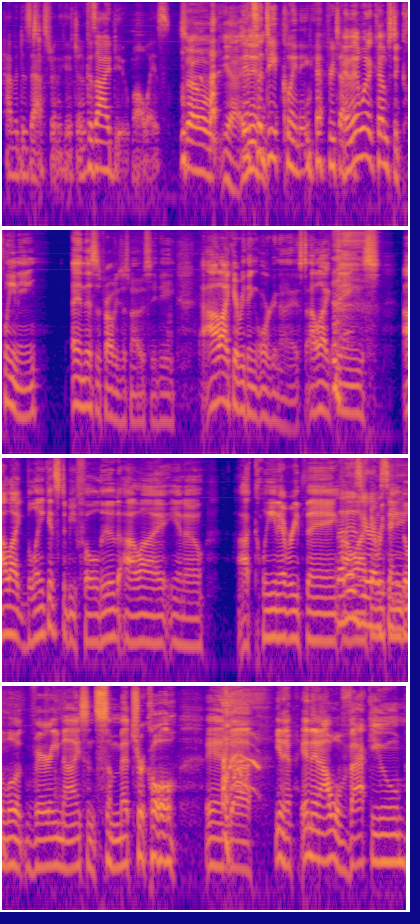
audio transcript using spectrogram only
have a disaster in the kitchen because I do always. So yeah, it's then, a deep cleaning every time. and then when it comes to cleaning, and this is probably just my OCD, I like everything organized. I like things. I like blankets to be folded. I like you know. I clean everything. That I is like your everything OCD. to look very nice and symmetrical, and uh, you know, and then I will vacuum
